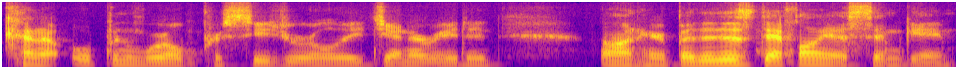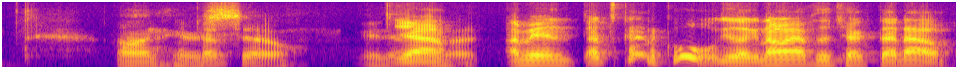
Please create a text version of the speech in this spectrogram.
kind of open world, procedurally generated on here. But it is definitely a sim game on here. Okay. So you know, Yeah. but- I mean, that's kind of cool. You're like, now I have to check that out.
